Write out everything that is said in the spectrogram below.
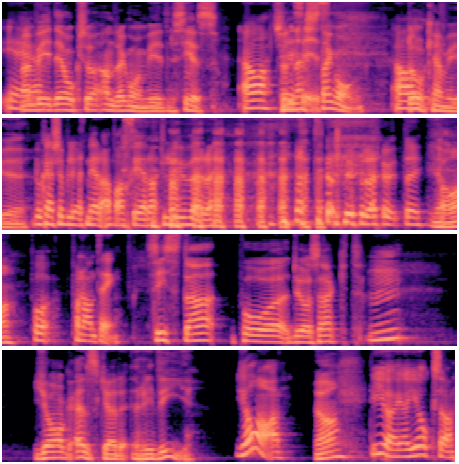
Eh, Men vi, det är också andra gången vi ses. ja, Så precis. nästa gång, Ja. då kan vi... Då kanske det blir ett mer avancerat lur. att jag lurar ut dig Ja. på, på någonting. Sista på du har sagt. Mm. Jag älskar revy. Ja, Ja. det gör jag ju också.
